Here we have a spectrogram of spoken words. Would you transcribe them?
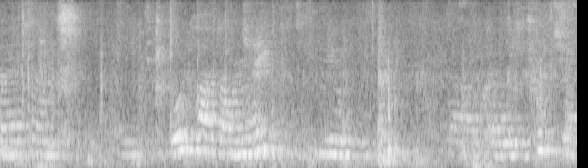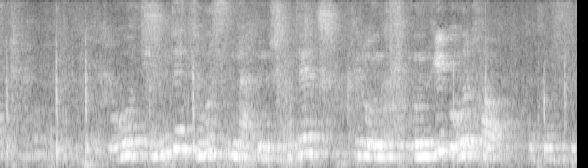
анасан. Өөрөө одоо оныг юу Өө тэндээ зүүрсэн байх юм шиг тий. Тэр өндгийг өөрөө зүүрсэн.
